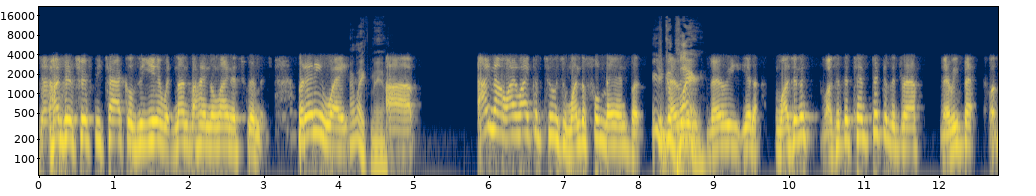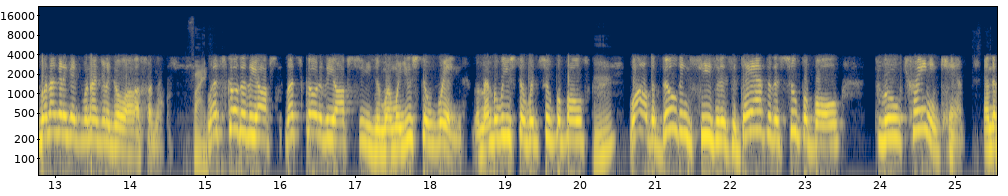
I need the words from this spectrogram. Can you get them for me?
150 tackles a year with none behind the line of scrimmage. But anyway, I like Mayo. uh, I know I like him too. He's a wonderful man, but He's a good very, player. Very, you know, wasn't it? Wasn't the 10th pick of the draft? Very bad. We're not going to get. We're not going to go off on that. Fine. Let's go to the off. Let's go to the off season when we used to win. Remember, we used to win Super Bowls. Mm-hmm. Well, the building season is the day after the Super Bowl through training camp, and the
